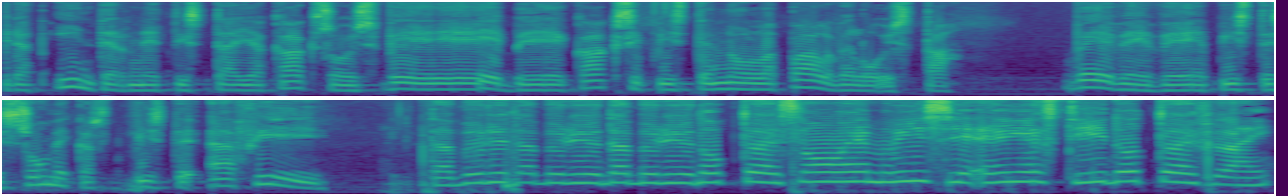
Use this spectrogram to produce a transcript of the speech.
Pidät internetistä ja kaksois VEB 2.0 palveluista www.somekast.fi www.somecast.fi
